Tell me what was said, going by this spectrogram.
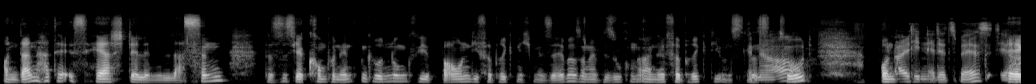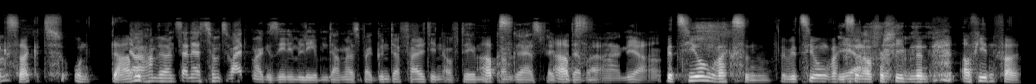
Und dann hat er es herstellen lassen. Das ist ja Komponentengründung. Wir bauen die Fabrik nicht mehr selber, sondern wir suchen eine Fabrik, die uns genau. das tut. Und Altin at its best. Ja. Exakt. Und damit. Da haben wir uns dann erst zum zweiten Mal gesehen im Leben, damals bei Günter Faltin auf dem abs, Kongress, fällt abs, mir dabei ein. Ja. Beziehungen wachsen. Beziehungen wachsen ja. auf verschiedenen, auf jeden Fall.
